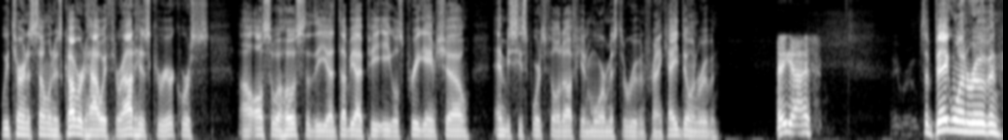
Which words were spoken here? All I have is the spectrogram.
we turn to someone who's covered Howie throughout his career. Of course, uh, also a host of the uh, WIP Eagles pregame show, NBC Sports Philadelphia, and more. Mr. Reuben Frank, how you doing, Reuben? Hey guys. It's a big one, Reuben.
